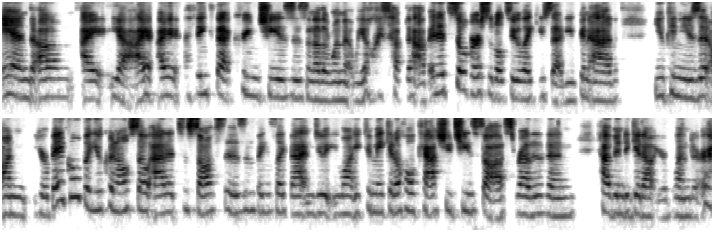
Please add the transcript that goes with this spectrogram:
And um I yeah, I, I I think that cream cheese is another one that we always have to have. And it's so versatile too. Like you said, you can add you can use it on your bagel, but you can also add it to sauces and things like that and do what you want. You can make it a whole cashew cheese sauce rather than having to get out your blender.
